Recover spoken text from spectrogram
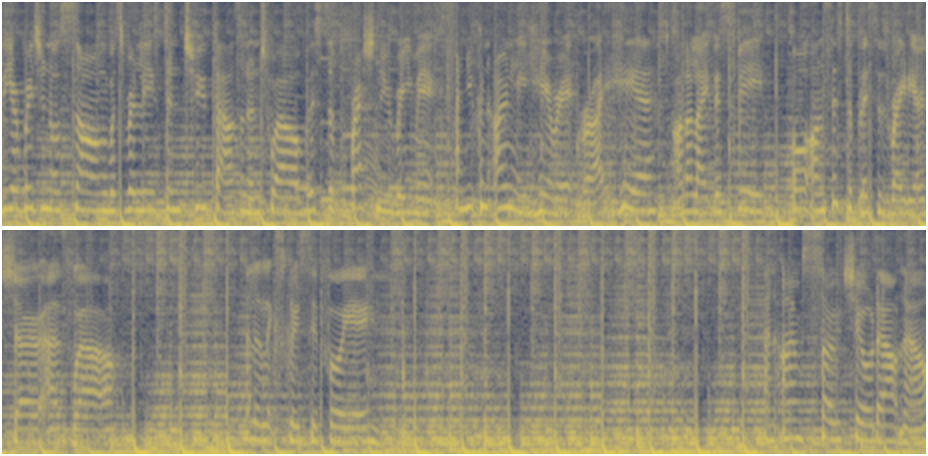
The original song was released in 2012. This is a fresh new remix, and you can only hear it right here on I Like This Beat or on Sister Bliss's radio show as well. A little exclusive for you. And I'm so chilled out now.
